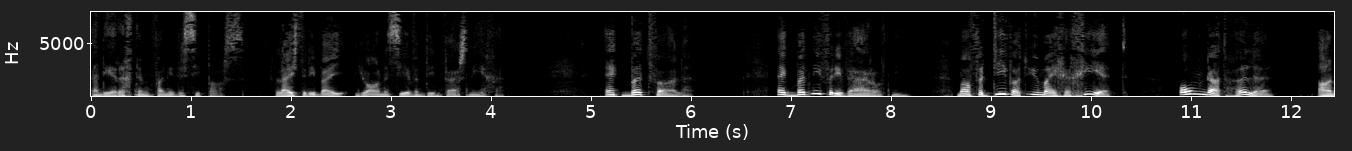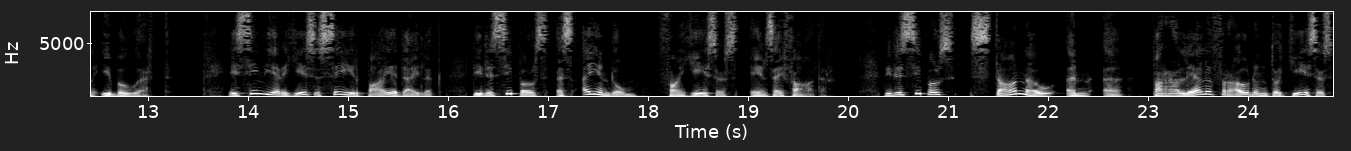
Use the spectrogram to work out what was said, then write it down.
in die rigting van die disippels. Luister hier by Johannes 17 vers 9. Ek bid vir hulle. Ek bid nie vir die wêreld nie, maar vir die wat U my gegee het, omdat hulle aan U behoort. Jy sien die Here Jesus sê hier baie duidelik, die disippels is eiendom van Jesus en sy Vader. Die disippels staan nou in 'n parallelle verhouding tot Jesus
